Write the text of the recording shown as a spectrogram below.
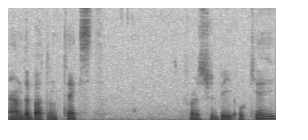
And the button text first should be okay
